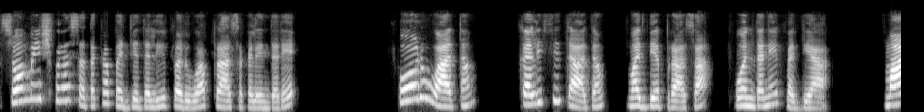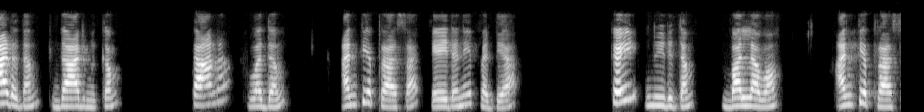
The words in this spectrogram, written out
ಸೋಮೇಶ್ವರ ಶತಕ ಪದ್ಯದಲ್ಲಿ ಬರುವ ಪ್ರಾಸಗಳೆಂದರೆ ಪೋರುವಾತಂ ಕಲಿಸಿತಾದಂ ಮಧ್ಯಪ್ರಾಸ ಒಂದನೇ ಪದ್ಯ. ಮಾಡದಂ ಧಾರ್ಮಿಕಂ, ತಾನ, ವದಂ ಅಂತ್ಯಪ್ರಾಸ ಎರಡನೇ ಪದ್ಯ. ಕೈ ನೀಡಿದಂ, ಬಲ್ಲವಂ ಅಂತ್ಯಪ್ರಾಸ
